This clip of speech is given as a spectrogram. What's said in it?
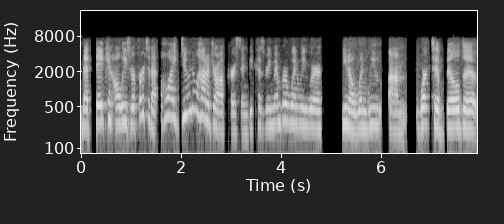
that they can always refer to that. Oh, I do know how to draw a person because remember when we were, you know, when we um, worked to build a,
